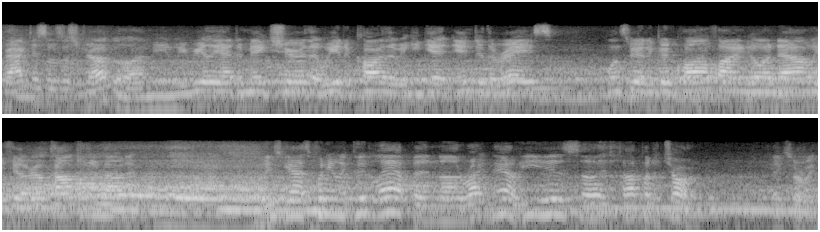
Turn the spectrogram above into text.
practice was a struggle. I mean, we really had to make sure that we had a car that we could get into the race. Once we had a good qualifying going down, we feel real confident about it. Well, these guys put in a good lap, and uh, right now he is uh, top of the chart. Thanks, Irving.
